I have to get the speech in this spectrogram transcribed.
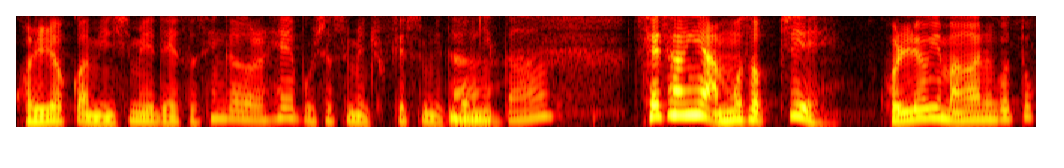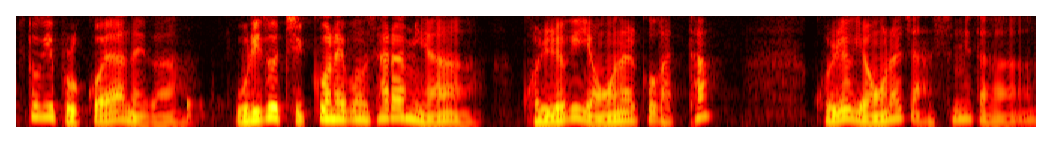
권력과 민심에 대해서 생각을 해 보셨으면 좋겠습니다. 뭡니까? 세상이 안 무섭지? 권력이 망하는 거 똑똑히 볼 거야, 내가. 우리도 집권해 본 사람이야. 권력이 영원할 것 같아? 권력 영원하지 않습니다.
